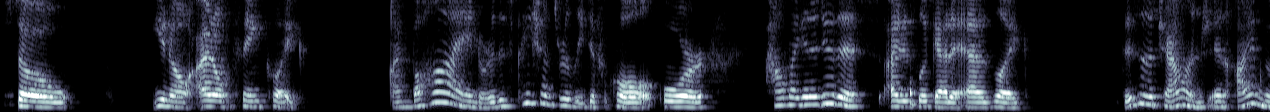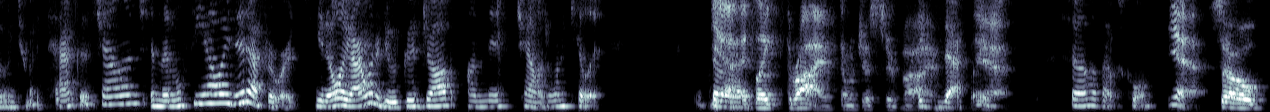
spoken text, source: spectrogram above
So, you know, I don't think like I'm behind or this patient's really difficult or how am I going to do this? I just look at it as like, this is a challenge and I am going to attack this challenge and then we'll see how I did afterwards. You know, like I want to do a good job on this challenge. I want to kill it. So, yeah, it's like thrive, don't just survive. exactly. Yeah. So I thought that was cool. Yeah. So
